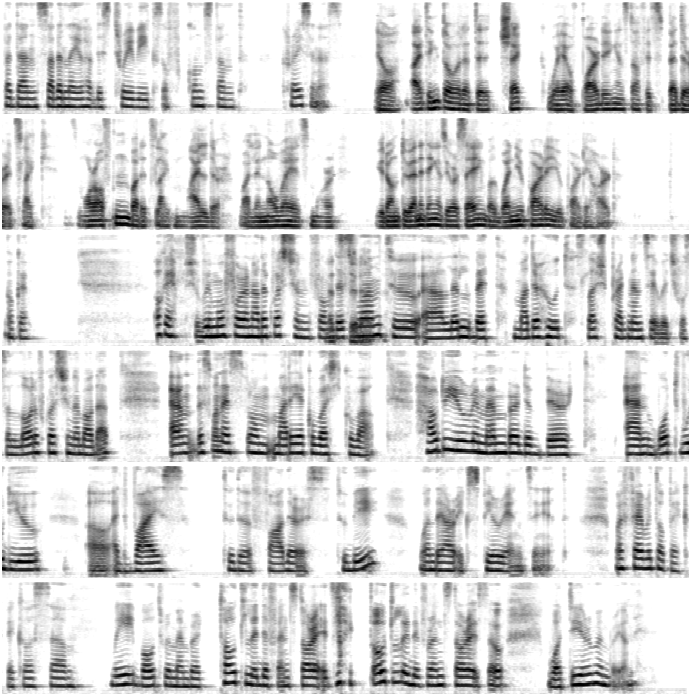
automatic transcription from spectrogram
But then suddenly you have this three weeks of constant craziness. Yeah, I think though that the Czech way of partying and stuff is better. It's like it's more often, but it's like milder. While in Norway, it's more you don't do anything as you were saying, but when you party, you party hard. Okay. Okay, should we move for another question from Let's this one to a little bit motherhood slash pregnancy, which was a lot of question about that. And this one is from Maria Kovačíková. How do you remember the birth and what would you uh, advise to the fathers to be when they are experiencing it? My favorite topic because um, we both remember totally different story. It's like totally different stories. So, what do you remember, Jonny?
